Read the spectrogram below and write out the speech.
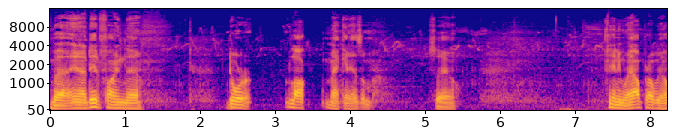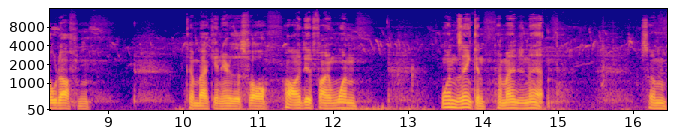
But I did find the door lock mechanism. So anyway, I'll probably hold off and come back in here this fall. Oh, I did find one one zincoln. Imagine that. Some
